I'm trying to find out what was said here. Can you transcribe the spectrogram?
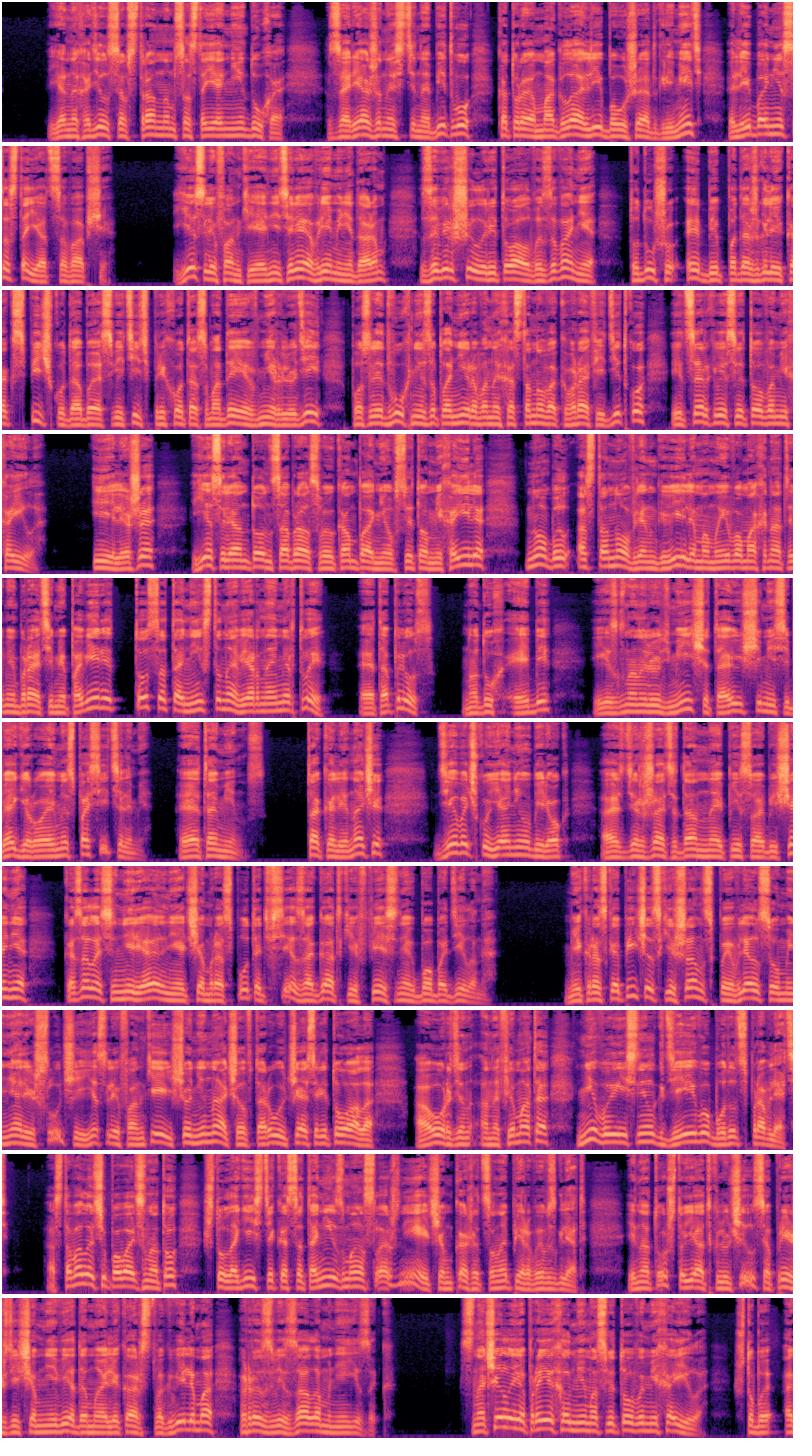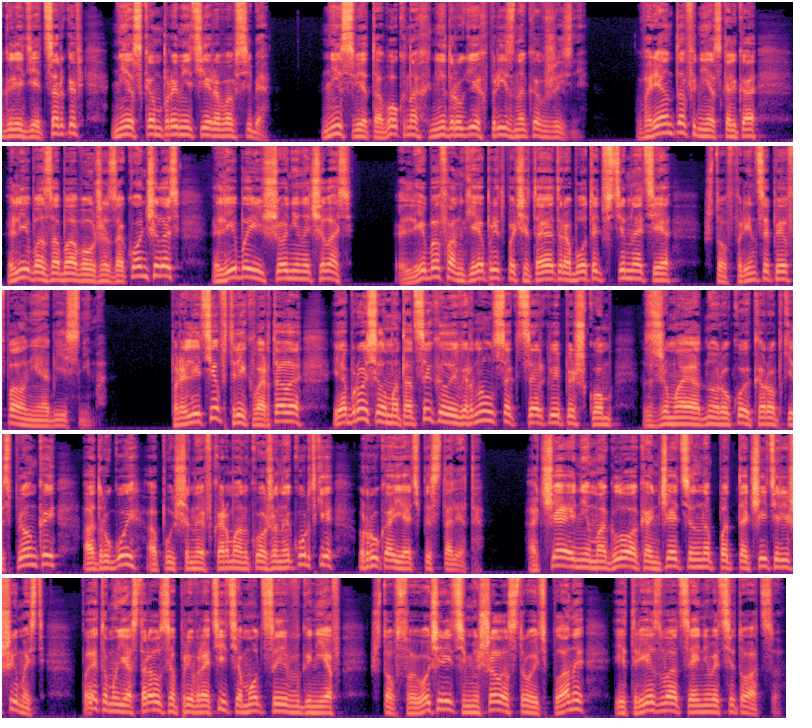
Я находился в странном состоянии духа, заряженности на битву, которая могла либо уже отгреметь, либо не состояться вообще. Если Фанкия, не теряя времени даром, завершил ритуал вызывания, то душу Эбби подожгли как спичку, дабы осветить приход Асмодея в мир людей после двух незапланированных остановок в Рафе Дитко и церкви святого Михаила. Или же если Антон собрал свою компанию в Святом Михаиле, но был остановлен Гвилемом и его мохнатыми братьями по вере, то сатанисты, наверное, мертвы. Это плюс. Но дух Эбби изгнан людьми, считающими себя героями-спасителями. Это минус. Так или иначе, девочку я не уберег, а сдержать данное Пису обещание казалось нереальнее, чем распутать все загадки в песнях Боба Дилана. — Микроскопический шанс появлялся у меня лишь в случае, если Фанке еще не начал вторую часть ритуала, а орден анафемата не выяснил, где его будут справлять. Оставалось уповать на то, что логистика сатанизма сложнее, чем кажется на первый взгляд, и на то, что я отключился, прежде чем неведомое лекарство Гвилема развязало мне язык. Сначала я проехал мимо святого Михаила, чтобы оглядеть церковь, не скомпрометировав себя — ни света в окнах, ни других признаков жизни. Вариантов несколько. Либо забава уже закончилась, либо еще не началась. Либо Фанке предпочитает работать в темноте, что, в принципе, вполне объяснимо. Пролетев три квартала, я бросил мотоцикл и вернулся к церкви пешком, сжимая одной рукой коробки с пленкой, а другой, опущенной в карман кожаной куртки, рукоять пистолета. Отчаяние могло окончательно подточить решимость, поэтому я старался превратить эмоции в гнев, что в свою очередь мешало строить планы и трезво оценивать ситуацию.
